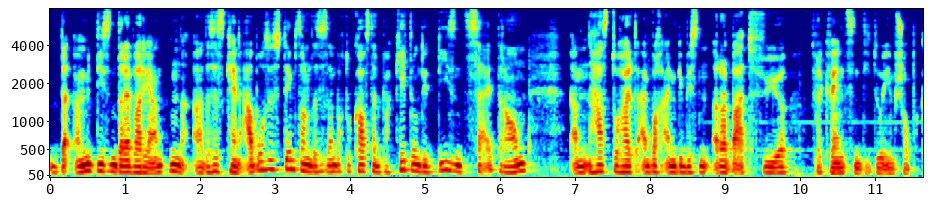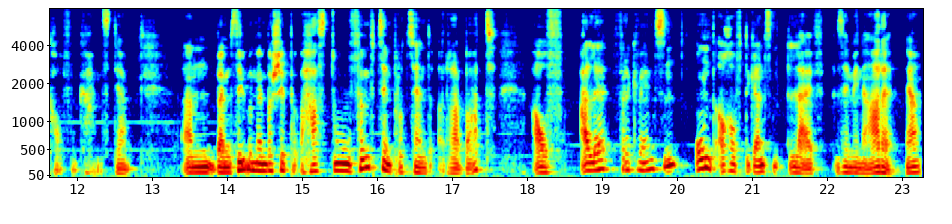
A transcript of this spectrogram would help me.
da, mit diesen drei Varianten, äh, das ist kein Abo-System, sondern das ist einfach, du kaufst ein Paket und in diesem Zeitraum ähm, hast du halt einfach einen gewissen Rabatt für Frequenzen, die du im Shop kaufen kannst. Ja. Ähm, beim Silber Membership hast du 15% Rabatt auf alle Frequenzen und auch auf die ganzen Live-Seminare. Ja.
